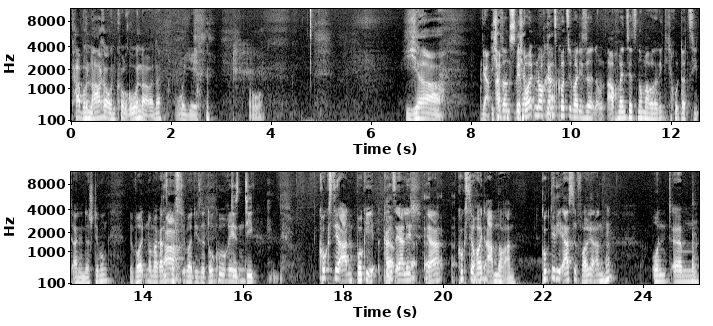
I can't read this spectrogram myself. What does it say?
Carbonara und Corona, oder? Oh je. Oh. Ja. Ja, Ich hab- also wir hab- wollten noch ganz ja. kurz über diese, auch wenn es jetzt nochmal richtig runterzieht einen in der Stimmung, wir wollten nochmal ganz Ach. kurz über diese Doku Die, reden. die, Guck's dir an, Bucky, ganz Ja, ehrlich, ja, ja, ja, guck's dir heute Abend noch an. Guck dir die erste Folge an Mhm. und ähm,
